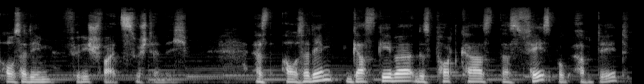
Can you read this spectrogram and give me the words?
außerdem für die Schweiz zuständig. Er ist außerdem Gastgeber des Podcasts Das Facebook Update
